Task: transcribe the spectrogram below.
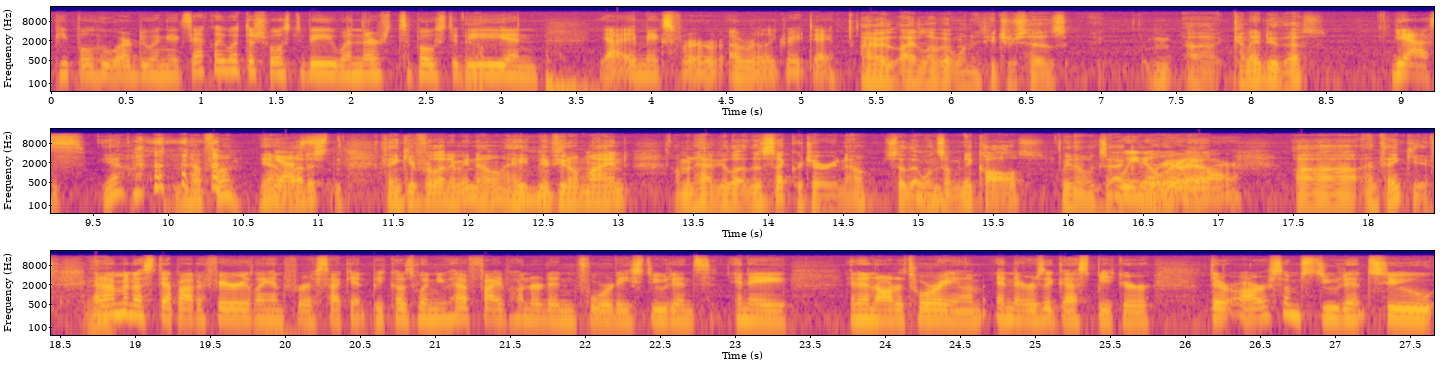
people who are doing exactly what they're supposed to be when they're supposed to be. And yeah, it makes for a really great day. I, I love it when a teacher says, "Um, uh, "Can I do this?" Yes. Yeah, have fun. Yeah, let us. Thank you for letting me know. Hey, if you don't mind, I'm going to have you let the secretary know so that when somebody calls, we know exactly We know where, where you at. Uh, and thank you. And I'm going to step out of Fairyland for a second because when you have 540 students in a in an auditorium and there's a guest speaker, there are some students who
